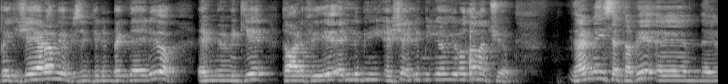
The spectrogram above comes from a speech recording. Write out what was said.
pek, işe yaramıyor. Bizimkinin pek değeri yok. Emmiminki tarifiyi 50, bin, 50 milyon eurodan açıyor. Her neyse tabii e, e,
